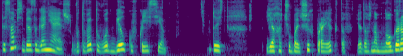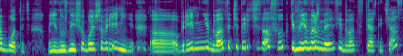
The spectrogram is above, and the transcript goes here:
ты сам себя загоняешь вот в эту вот белку в колесе. То есть я хочу больших проектов, я должна много работать, мне нужно еще больше времени. А, времени 24 часа в сутки, но мне нужно найти 25 час.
